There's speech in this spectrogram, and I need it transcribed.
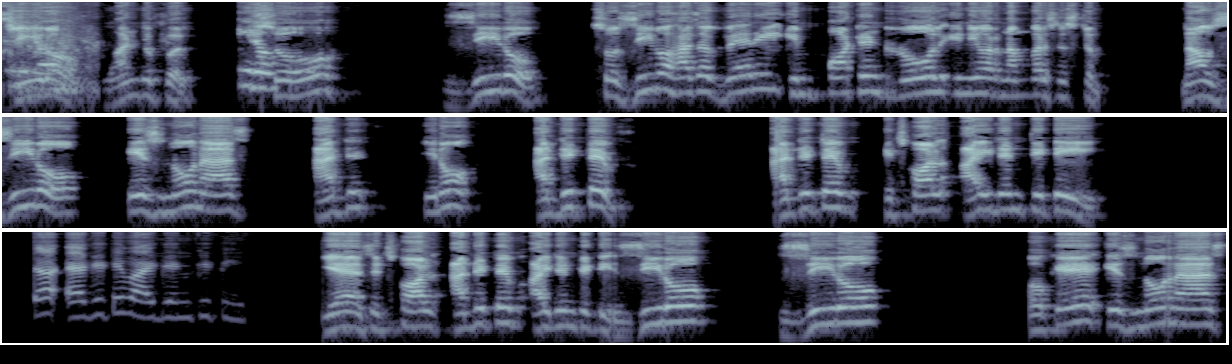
Zero. Wonderful. Zero. So, zero. So, zero has a very important role in your number system. Now, zero is known as added, you know, additive. Additive, it's called identity. The additive identity. Yes, it's called additive identity. Zero, zero, okay, is known as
